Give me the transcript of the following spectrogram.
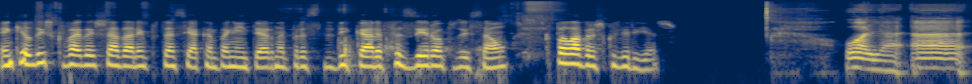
em que ele diz que vai deixar de dar importância à campanha interna para se dedicar a fazer oposição, que palavra escolherias? Olha, ah,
